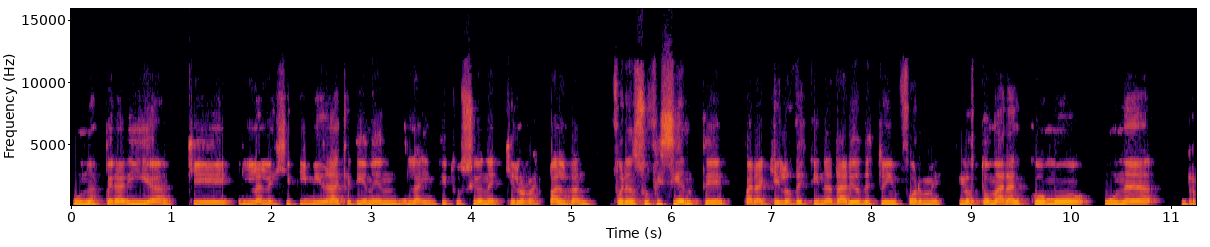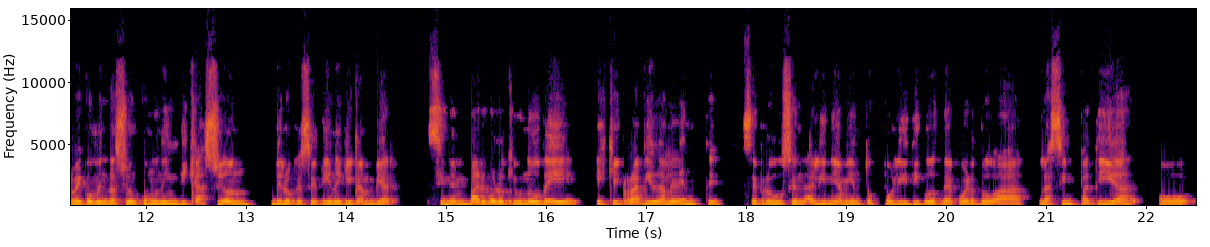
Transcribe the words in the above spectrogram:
uno esperaría que la legitimidad que tienen las instituciones que lo respaldan fueran suficiente para que los destinatarios de estos informes los tomaran como una recomendación, como una indicación de lo que se tiene que cambiar. Sin embargo, lo que uno ve es que rápidamente se producen alineamientos políticos de acuerdo a la simpatía o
